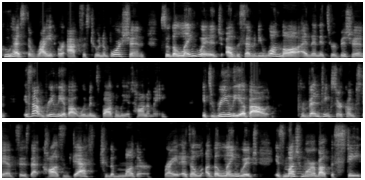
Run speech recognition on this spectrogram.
who has the right or access to an abortion. So the language of the 71 law and then its revision is not really about women's bodily autonomy. It's really about preventing circumstances that cause death to the mother, right? It's a, the language is much more about the state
